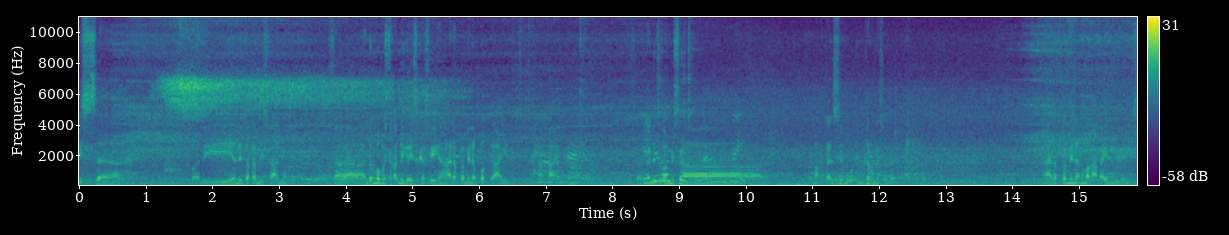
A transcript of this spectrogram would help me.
Guys, ah, bali andito kami sa ano, sa lumabas na kami guys kasi hanap kami ng pagkain. Kakain kami. So nandito kami sa Mactan Cebu International. Hanap kami ng makakainan guys.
